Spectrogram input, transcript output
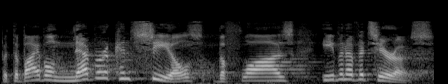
But the Bible never conceals the flaws even of its heroes,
